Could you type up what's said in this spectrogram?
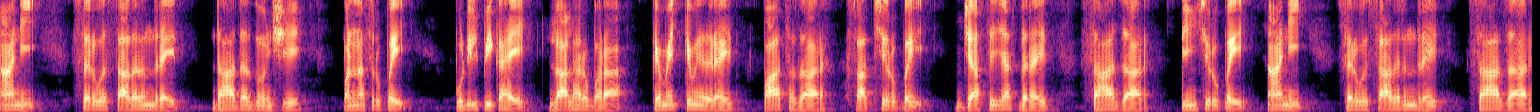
आणि सर्वसाधारण दर आहेत दहा हजार दोनशे पन्नास रुपये. पुढील पीक आहे लाल हरभरा. कमीत कमी दर आहेत पाच हजार सातशे रुपये. जास्तीत जास्त दर आहेत सहा हजार तीनशे रुपये. आणि सर्वसाधारण दर आहेत सहा हजार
